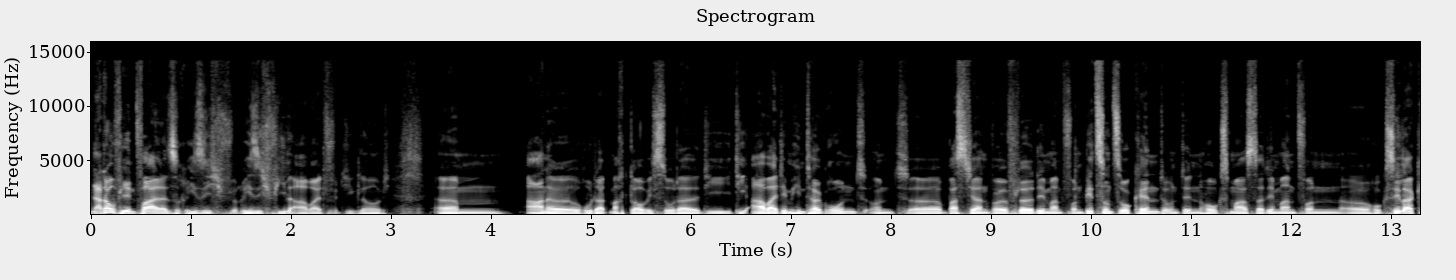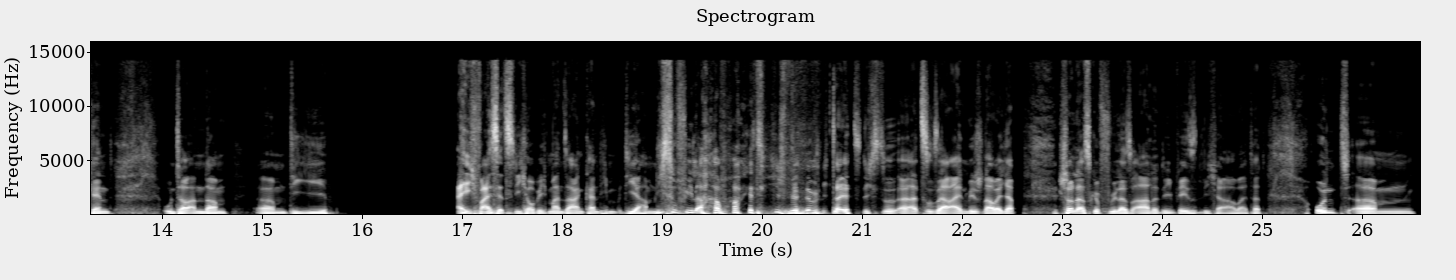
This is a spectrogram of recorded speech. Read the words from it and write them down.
Das auf jeden Fall. Also riesig, riesig viel Arbeit für die, glaube ich. Ähm, Arne Rudert macht, glaube ich, so da die, die Arbeit im Hintergrund und äh, Bastian Wölfle, den man von Bits und so kennt und den Hoaxmaster, den man von äh, Hoaxilla kennt, unter anderem, ähm, die ich weiß jetzt nicht, ob ich mal sagen kann, die, die haben nicht so viel Arbeit. Ich will mich da jetzt nicht so äh, allzu sehr einmischen, aber ich habe schon das Gefühl, dass Arne die wesentliche Arbeit hat. Und ähm,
